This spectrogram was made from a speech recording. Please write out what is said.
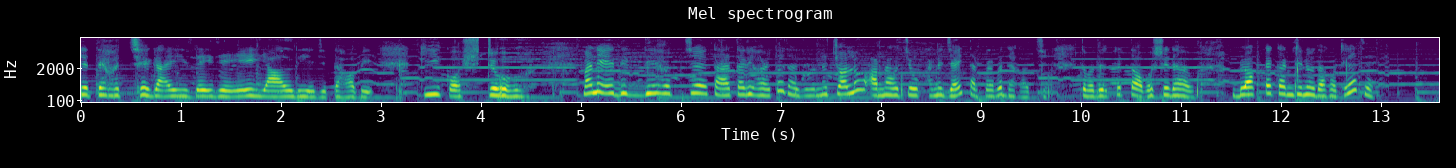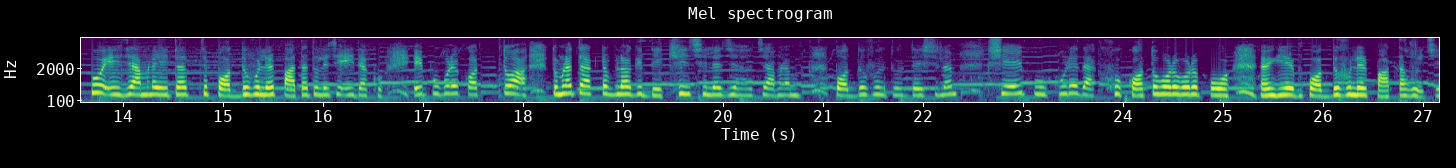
যেতে হচ্ছে গাইজ এই যে এই আল দিয়ে যেতে হবে। কি কষ্ট। মানে এদিক দিয়ে হচ্ছে তাড়াতাড়ি হয় তো, তার জন্য চলো আমরা হচ্ছে ওখানে যাই, তারপর আবার দেখা হচ্ছে। তোমাদেরকে তো অবশ্যই দেখা ব্লগটা কন্টিনিউ দেখো, ঠিক আছে? তো এই যে আমরা এটা হচ্ছে পদ্ম ফুলের পাতা তুলেছি, এই দেখো, এই পুকুরে কত তোমরা তো একটা ব্লগে দেখেইছিলে যে হচ্ছে আমরা পদ্ম ফুল তুলতে এসেছিলাম। সেই পুকুরে দেখো কত বড় বড় ইয়ে পদ্ম ফুলের পাতা হয়েছে।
